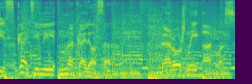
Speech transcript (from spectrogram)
Искатели на колесах. Дорожный атлас.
